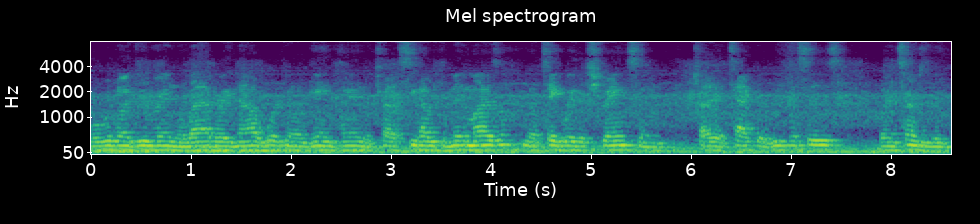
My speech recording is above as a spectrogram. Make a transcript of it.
what we're going to do, we're in the lab right now working on a game plan to try to see how we can minimize them, you know, take away their strengths and try to attack their weaknesses. But in terms of the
